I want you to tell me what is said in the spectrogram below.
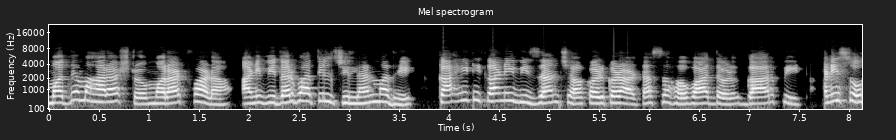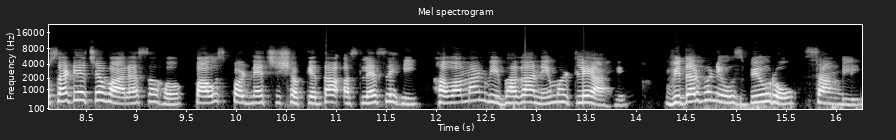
मध्य महाराष्ट्र मराठवाडा आणि विदर्भातील जिल्ह्यांमध्ये काही ठिकाणी विजांच्या कडकडाटासह वादळ गारपीट आणि सोसाट्याच्या वाऱ्यासह पाऊस पडण्याची शक्यता असल्याचेही हवामान विभागाने म्हटले आहे. Vidarbha news bureau Sangli.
